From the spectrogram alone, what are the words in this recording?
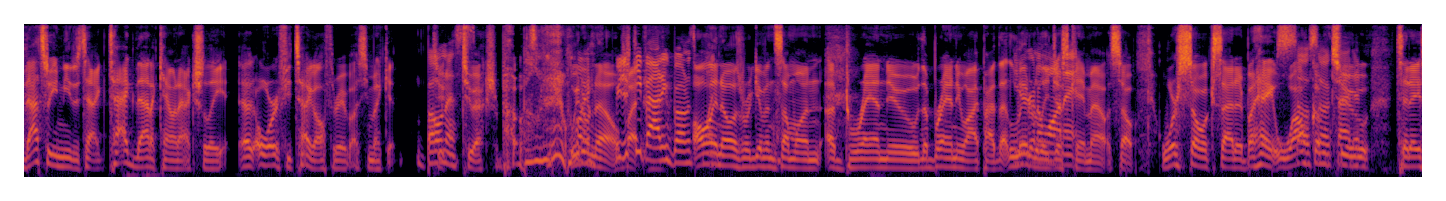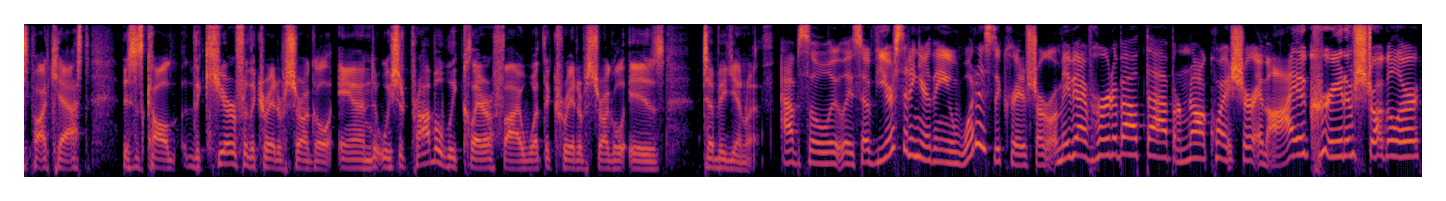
that's what you need to tag. Tag that account actually, Uh, or if you tag all three of us, you might get Bonus. two, extra posts. we don't know. We just keep adding bonus All I know is we're giving someone a brand new, the brand new iPad that You're literally just it. came out. So we're so excited. But hey, so welcome to today's podcast. This is called The Cure for the Creative Struggle, and we should probably clarify what the creative struggle is to begin with. Absolutely. So if you're sitting here thinking, what is the creative struggle? Or maybe I've heard about that, but I'm not quite sure. Am I a creative struggler?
